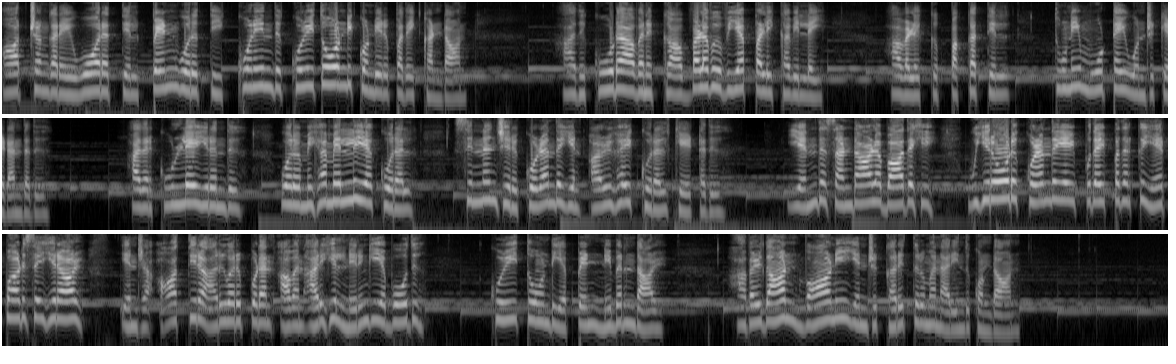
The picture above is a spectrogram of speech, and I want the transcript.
ஆற்றங்கரை ஓரத்தில் பெண் ஒருத்தி குனிந்து குழி தோண்டிக் கொண்டிருப்பதைக் கண்டான். அது கூட அவனுக்கு அவ்வளவு வியப்பளிக்கவில்லை. அவளுக்கு பக்கத்தில் துணி மூட்டை ஒன்று கிடந்தது. அதற்கு உள்ளே இருந்து ஒரு மிக மெல்லிய குரல் சின்னஞ்சிறு குழந்தையின் அழுகை குரல் கேட்டது. எந்த சண்டாள பாதகி உயிரோடு குழந்தையை புதைப்பதற்கு ஏற்பாடு செய்கிறாள்? என்ற ஆத்திர அருவருப்புடன் அவன் அருகில் நெருங்கியபோது குழி தோண்டிய பெண் நிமிர்ந்தாள். அவள்தான் வாணி என்று கருத்திருமன் அறிந்து கொண்டான்.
